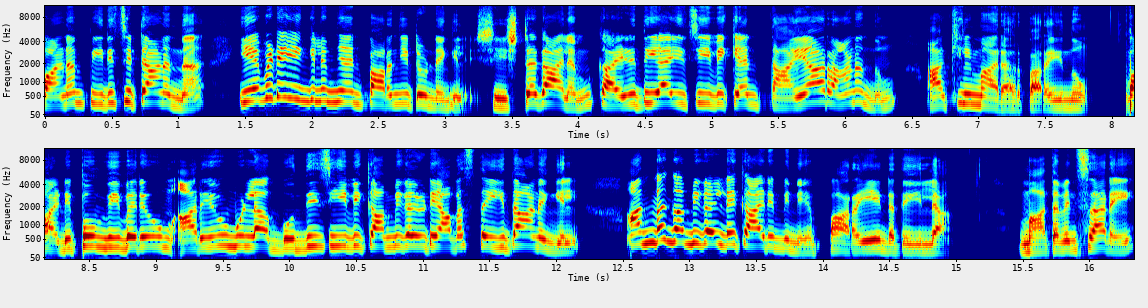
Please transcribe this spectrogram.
പണം പിരിച്ചിട്ടാണെന്ന് എവിടെയെങ്കിലും ഞാൻ പറഞ്ഞിട്ടുണ്ടെങ്കിൽ ശിഷ്ടകാലം കഴുതിയായി ജീവിക്കാൻ തയ്യാറാണെന്നും അഖിൽ മാരാർ പറയുന്നു. പഠിപ്പും വിവരവും അറിവുമുള്ള ബുദ്ധിജീവി കമ്മികളുടെ അവസ്ഥ ഇതാണെങ്കിൽ അന്തം കമ്മികളുടെ കാര്യം പിന്നെ പറയേണ്ടതേയില്ല. മാധവൻ സാറേ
